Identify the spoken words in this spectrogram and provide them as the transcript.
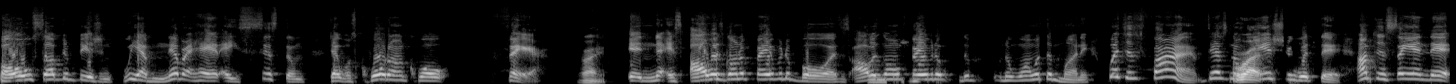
bowl subdivision, we have never had a system that was quote unquote fair. Right. It, it's always going to favor the boys. It's always mm-hmm. going to favor the, the, the, one with the money, which is fine. There's no right. issue with that. I'm just saying that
